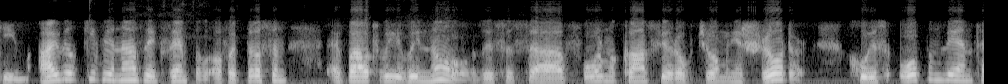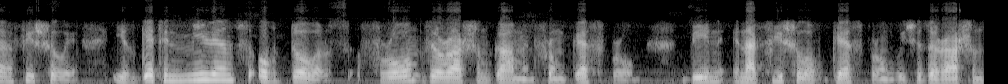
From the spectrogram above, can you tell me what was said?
him. I will give you another example of a person about we, we know. This is a former chancellor of Germany, Schroeder, who is openly and officially is getting millions of dollars from the Russian government, from Gazprom, being an official of Gazprom, which is a Russian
